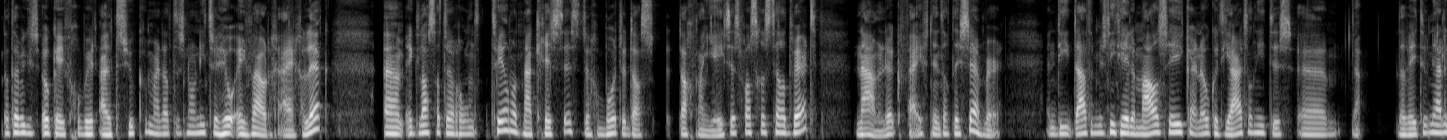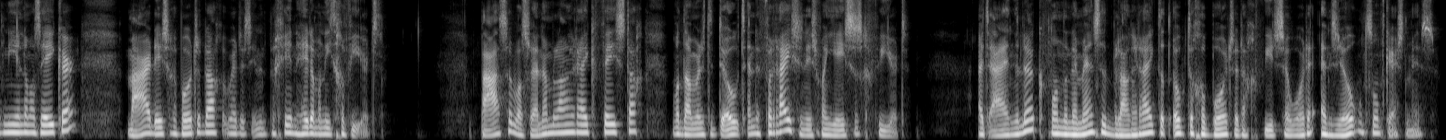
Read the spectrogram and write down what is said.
dat heb ik dus ook even geprobeerd uit te zoeken, maar dat is nog niet zo heel eenvoudig eigenlijk. Ehm, ik las dat er rond 200 na Christus de geboortedag van Jezus vastgesteld werd, namelijk 25 december. En die datum is niet helemaal zeker en ook het jaartal niet, dus ehm, dat weten we eigenlijk niet helemaal zeker. Maar deze geboortedag werd dus in het begin helemaal niet gevierd. Pasen was wel een belangrijke feestdag, want dan werd de dood en de verrijzenis van Jezus gevierd. Uiteindelijk vonden de mensen het belangrijk dat ook de geboortedag gevierd zou worden en zo ontstond kerstmis.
